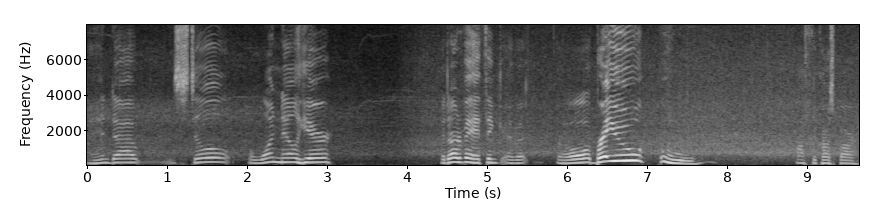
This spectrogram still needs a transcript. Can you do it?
And uh, still 1 0 here. Adarve, I think. Uh, oh, Breu. Ooh. Off the crossbar.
